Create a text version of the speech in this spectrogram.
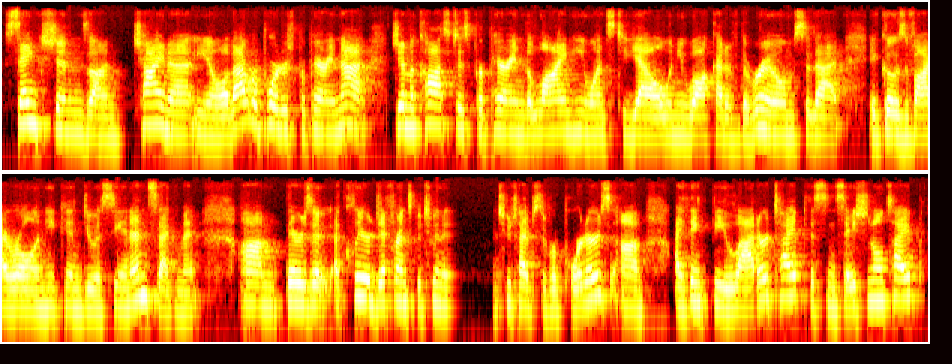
sanctions on China, you know, well, that reporter's preparing that. Jim Acosta is preparing the line he wants to yell when you walk out of the room so that it goes viral and he can do a CNN segment. Um, there's a, a clear difference between the two types of reporters. Um, I think the latter type, the sensational type,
